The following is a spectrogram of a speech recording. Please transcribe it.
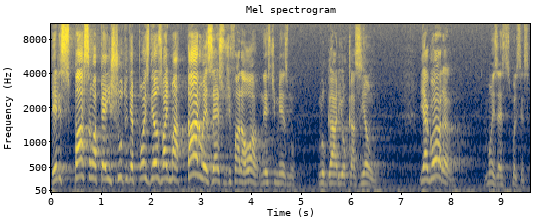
Eles passam a pé enxuto e depois Deus vai matar o exército de Faraó neste mesmo lugar e ocasião. E agora, Moisés, com licença.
